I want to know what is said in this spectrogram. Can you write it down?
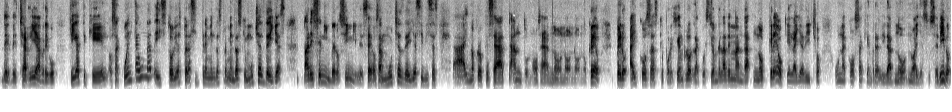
de, de, Charlie Abrego, fíjate que él, o sea, cuenta una de historias, pero así tremendas, tremendas, que muchas de ellas parecen inverosímiles, ¿eh? O sea, muchas de ellas y dices, ay, no creo que sea tanto, ¿no? O sea, no, no, no, no creo. Pero hay cosas que, por ejemplo, la cuestión de la demanda, no creo que él haya dicho una cosa que en realidad no, no haya sucedido.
